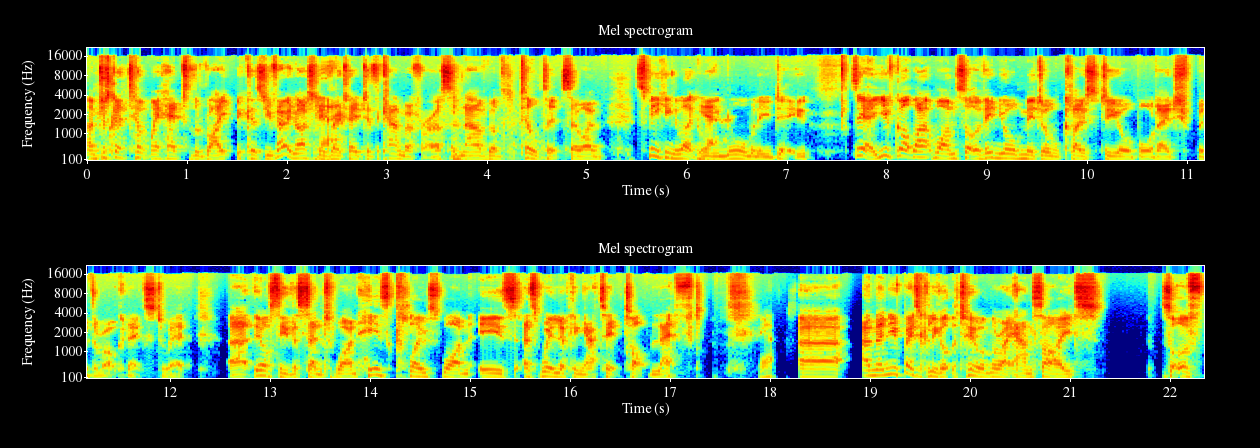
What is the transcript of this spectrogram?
I'm just going to tilt my head to the right because you very nicely Yeah. rotated the camera for us, and now I've got to tilt it. So I'm speaking like Yeah. we normally do. So yeah, you've got that one sort of in your middle, close to your board edge, with the rock next to it. Uh, the obviously the center one. His close one is, as we're looking at it, top left. Yeah. Uh, and then you've basically got the two on the right hand side, sort of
